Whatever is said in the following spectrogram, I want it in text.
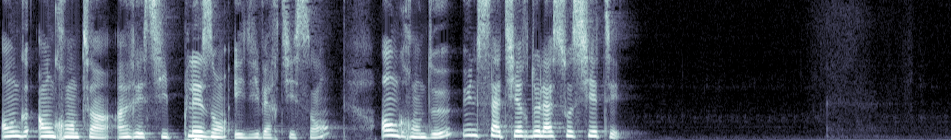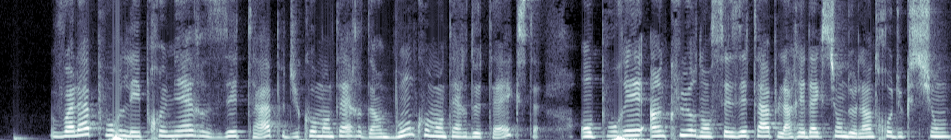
en, grand 1, un récit plaisant et divertissant, en grand 2, une satire de la société. Voilà pour les premières étapes du commentaire d'un bon commentaire de texte. On pourrait inclure dans ces étapes la rédaction de l'introduction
